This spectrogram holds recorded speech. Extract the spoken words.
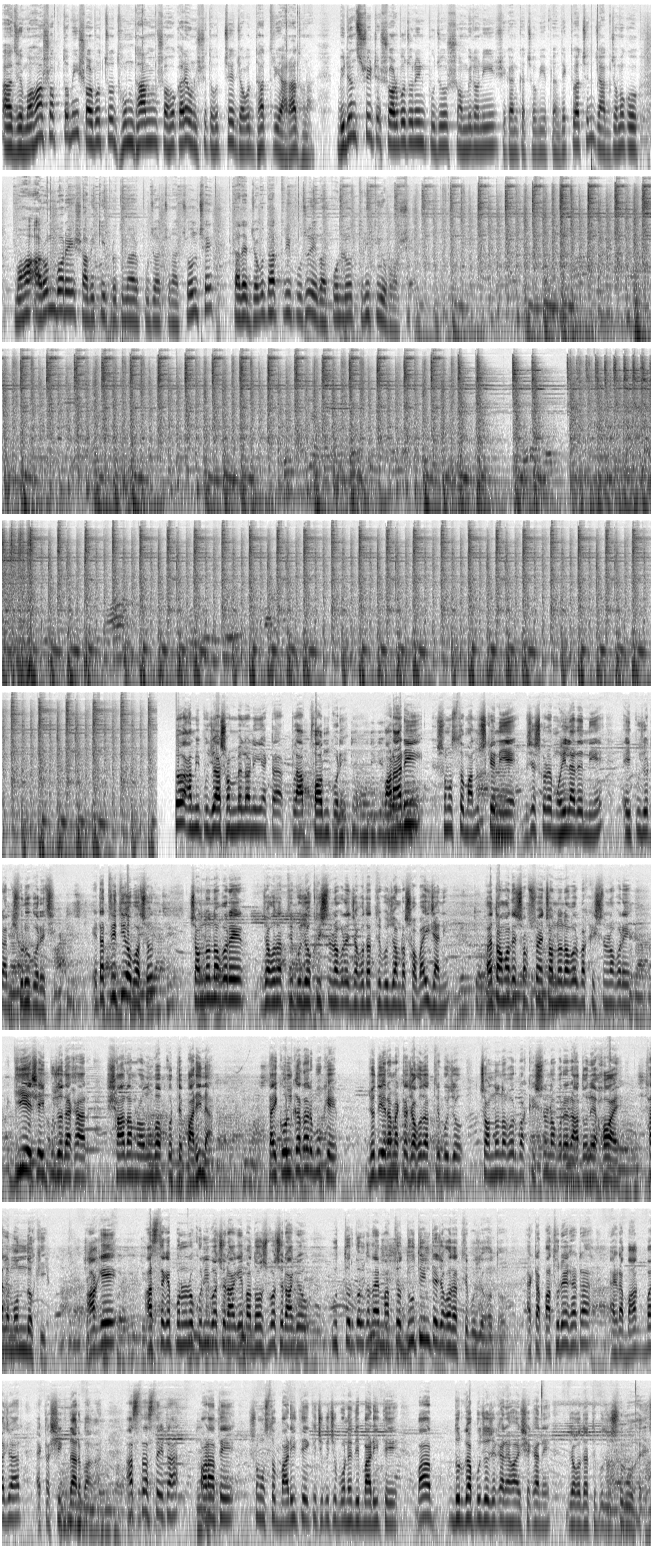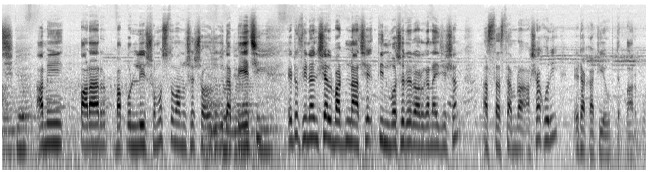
আজ মহাসপ্তমী সর্বত্র ধুমধাম সহকারে অনুষ্ঠিত হচ্ছে জগদ্ধাত্রী আরাধনা। বিডন স্ট্রিট সর্বজনীন পুজো সম্মিলনী, সেখানকার ছবি আপনারা দেখতে পাচ্ছেন। জাঁকজমক ও মহা আড়ম্বরে সাবেকি প্রতিমার পূজা অর্চনা চলছে। তাদের জগদ্ধাত্রী পুজো এবার পড়ল তৃতীয় বর্ষে। তো আমি পূজা সম্মেলনী একটা ক্লাব ফর্ম করি। পাড়ারই সমস্ত মানুষকে নিয়ে, বিশেষ করে মহিলাদের নিয়ে এই পুজোটা আমি শুরু করেছি। এটা তৃতীয় বছর। চন্দননগরের জগদ্ধাত্রী পুজো, কৃষ্ণনগরের জগদ্ধাত্রী পুজো আমরা সবাই জানি। হয়তো আমাদের সবসময় চন্দননগর বা কৃষ্ণনগরে গিয়ে সেই পুজো দেখার স্বাদ আমরা অনুভব করতে পারি না। তাই কলকাতার বুকে যদি এরম একটা জগদ্ধাত্রী পুজো চন্দননগর বা কৃষ্ণনগরের আদলে হয়, তাহলে মন্দ কী? আগে, আজ থেকে পনেরো কুড়ি বছর আগে বা দশ বছর আগেও উত্তর কলকাতায় মাত্র দু তিনটে জগদ্ধাত্রী পুজো হতো। একটা পাথুরে ঘাটা একটা বাগবাজার, একটা শিকদার বাগান। আস্তে আস্তে এটা পাড়াতে, সমস্ত বাড়িতে, কিছু কিছু বনেদি বাড়িতে বা দুর্গা পুজো যেখানে হয় সেখানে জগদ্ধাত্রী পুজো শুরু হয়েছে। আমি পাড়ার বা পল্লীর সমস্ত মানুষের সহযোগিতা পেয়েছি। একটু ফিনান্সিয়াল বার্ডেন আছে, তিন বছরের অর্গানাইজেশন আস্তে আস্তে আমরা আশা করি এটা কাটিয়ে উঠতে পারব।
